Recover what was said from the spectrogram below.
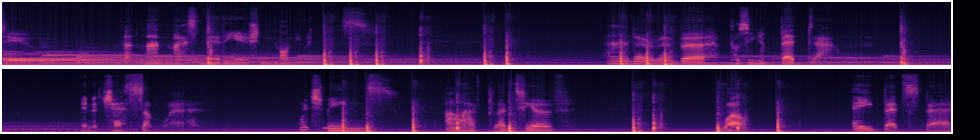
to that landmass near the ocean monuments. And I remember putting a bed down in a chest somewhere, which means I'll have plenty of, well, a bed spare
